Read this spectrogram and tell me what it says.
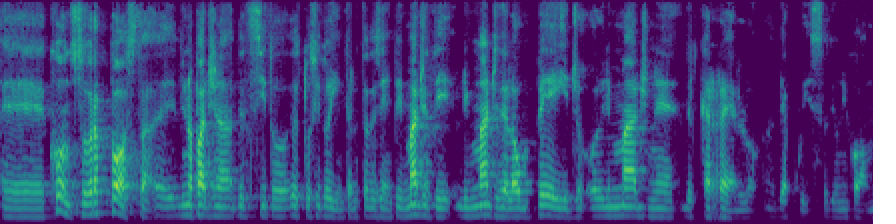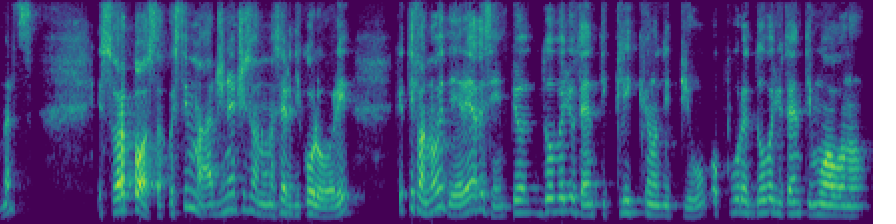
eh, con sovrapposta eh, di una pagina del, sito, del tuo sito internet, ad esempio, immaginati l'immagine della home page o l'immagine del carrello di acquisto di un e-commerce e sovrapposta a questa immagine ci sono una serie di colori che ti fanno vedere, ad esempio, dove gli utenti cliccano di più oppure dove gli utenti muovono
